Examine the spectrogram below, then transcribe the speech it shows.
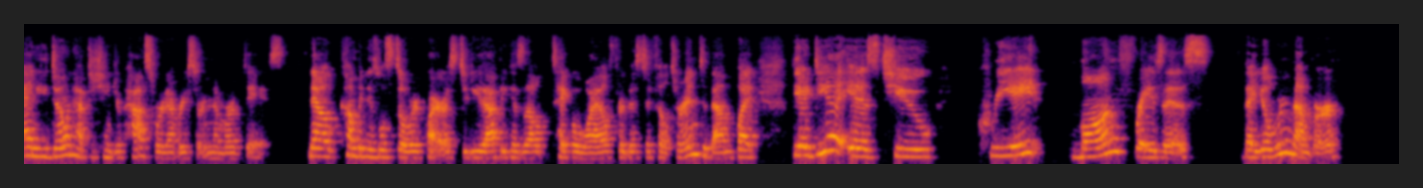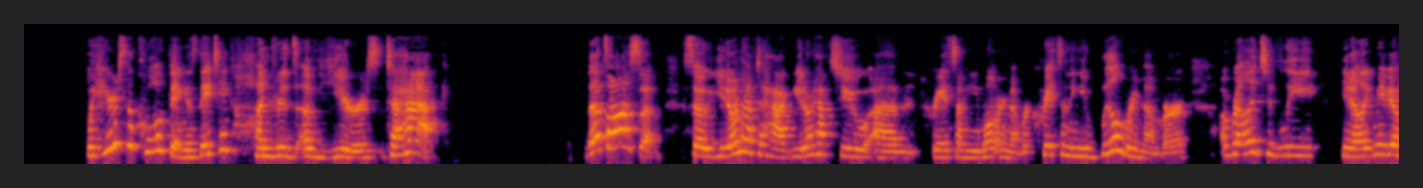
And you don't have to change your password every certain number of days. Now, companies will still require us to do that because they'll take a while for this to filter into them. But the idea is to create long phrases that you'll remember. But here's the cool thing is they take hundreds of years to hack that's awesome. So you don't have to hack, you don't have to um, create something you won't remember. Create something you will remember, a relatively, you know, like maybe a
